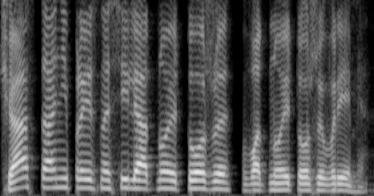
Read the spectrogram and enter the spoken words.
Часто они произносили одно и то же в одно и то же время.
